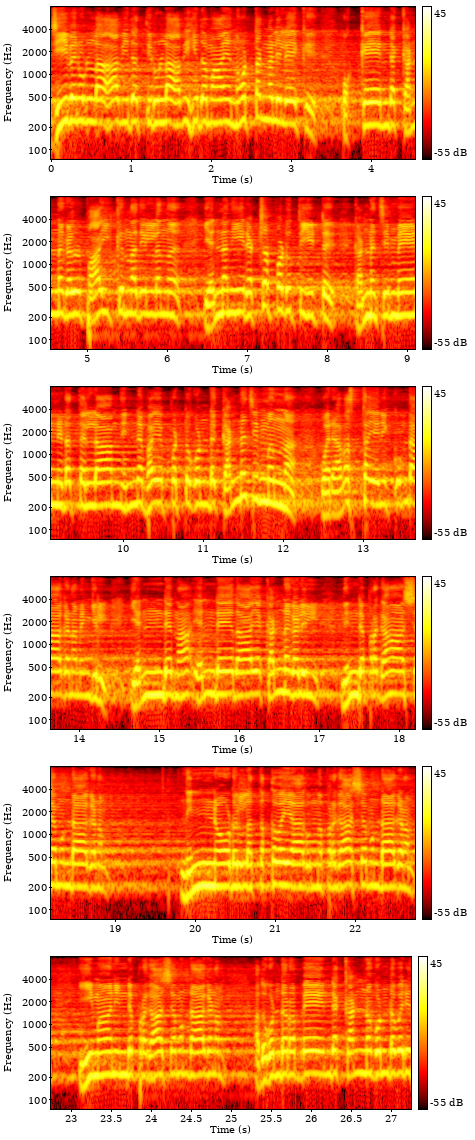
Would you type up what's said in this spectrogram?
ജീവനുള്ള ആ വിധത്തിലുള്ള അവിഹിതമായ നോട്ടങ്ങളിലേക്ക് ഒക്കെ എന്റെ കണ്ണുകൾ പായിക്കുന്നതില്ലെന്ന് എന്നെ നീ രക്ഷപ്പെടുത്തിയിട്ട് കണ്ണ് ചിമ്മേണിടത്തെല്ലാം നിന്നെ ഭയപ്പെട്ടുകൊണ്ട് കണ്ണ് ചിമ്മുന്ന ഒരവസ്ഥ എനിക്കുണ്ടാകണമെങ്കിൽ എന്റെ എന്റേതായ കണ്ണുകളിൽ നിന്റെ പ്രകാശമുണ്ടാകണം. നിന്നോടുള്ള തക്കവയാകുന്ന പ്രകാശമുണ്ടാകണം. ഈമാനിന്റെ പ്രകാശമുണ്ടാകണം. അതുകൊണ്ട് റബ്ബേ എന്റെ കണ്ണുകൊണ്ട് ഒരു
